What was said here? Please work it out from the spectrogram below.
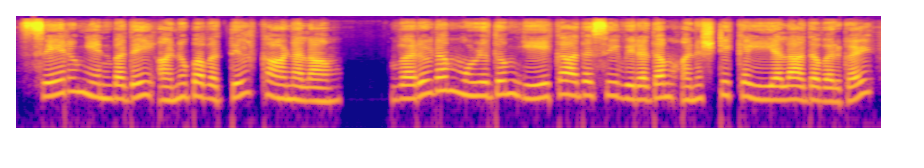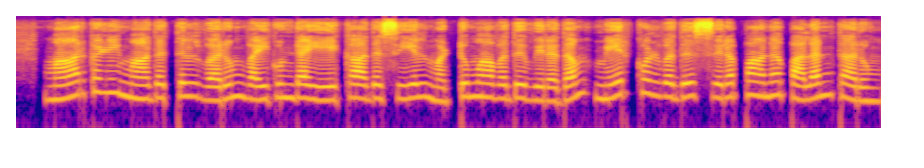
சேரும் என்பதை அனுபவத்தில் காணலாம். வருடம் முழுதும் ஏகாதசி விரதம் அனுஷ்டிக்க இயலாதவர்கள் மார்கழி மாதத்தில் வரும் வைகுண்ட ஏகாதசியில் மட்டுமாவது விரதம் மேற்கொள்வது சிறப்பான பலன் தரும்.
